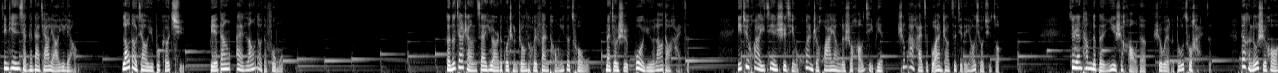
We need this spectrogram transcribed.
今天想跟大家聊一聊，唠叨教育不可取，别当爱唠叨的父母。很多家长在育儿的过程中都会犯同一个错误，那就是过于唠叨孩子，一句话、一件事情换着花样的说好几遍，生怕孩子不按照自己的要求去做。虽然他们的本意是好的，是为了督促孩子。但很多时候，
